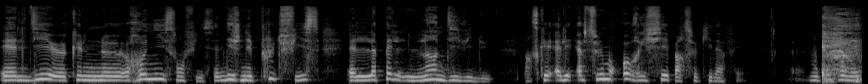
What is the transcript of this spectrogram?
et elle dit euh, qu'elle ne renie son fils. Elle dit je n'ai plus de fils. Elle l'appelle l'individu parce qu'elle est absolument horrifiée par ce qu'il a fait. Euh, vous comprenez?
